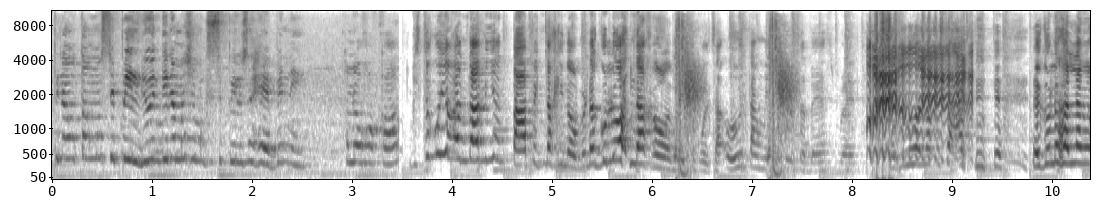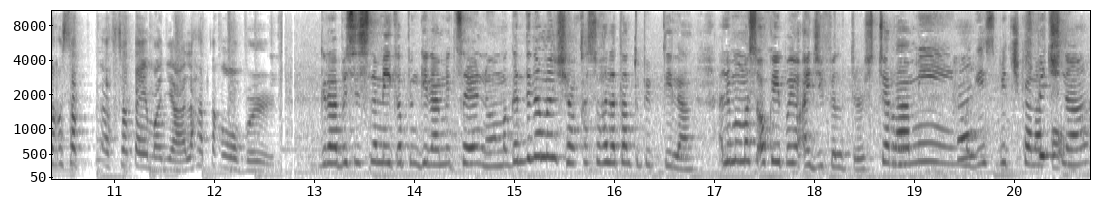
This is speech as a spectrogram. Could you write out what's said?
pinautang mo si Pilyo. Hindi naman siya magsisipilyo sa heaven eh. Kaloka ka? Gusto ko yung ang dami yung topic na kinover. Naguluhan ako. May tungkol sa utang, may tungkol sa best friend. Naguluhan ako sa Naguluhan lang ako sa sa tema niya. Lahat na cover. Grabe sis na makeup yung ginamit sa'yo, no? Maganda naman siya, kaso halatang 250 lang. Alam mo, mas okay pa yung IG filters. Charot. Mami, Ha? mag-speech ka na Speech po. na?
